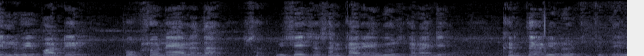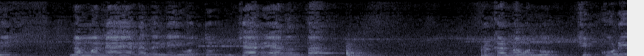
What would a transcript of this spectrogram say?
ಎಲ್ ವಿ ಪಾಟೀಲ್, ಪೋಕ್ಸೋ ನ್ಯಾಯಾಲಯದ ವಿಶೇಷ ಸರ್ಕಾರಿ ಅಭಿಯೋಜಕರಾಗಿ ಕರ್ತವ್ಯ ನಿರ್ವಹಿಸುತ್ತಿದ್ದೇನೆ. ನಮ್ಮ ನ್ಯಾಯಾಲಯದಲ್ಲಿ ಇವತ್ತು ವಿಚಾರಣೆಯಾದಂಥ ಪ್ರಕರಣವನ್ನು ಚಿಕ್ಕೋಡಿ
